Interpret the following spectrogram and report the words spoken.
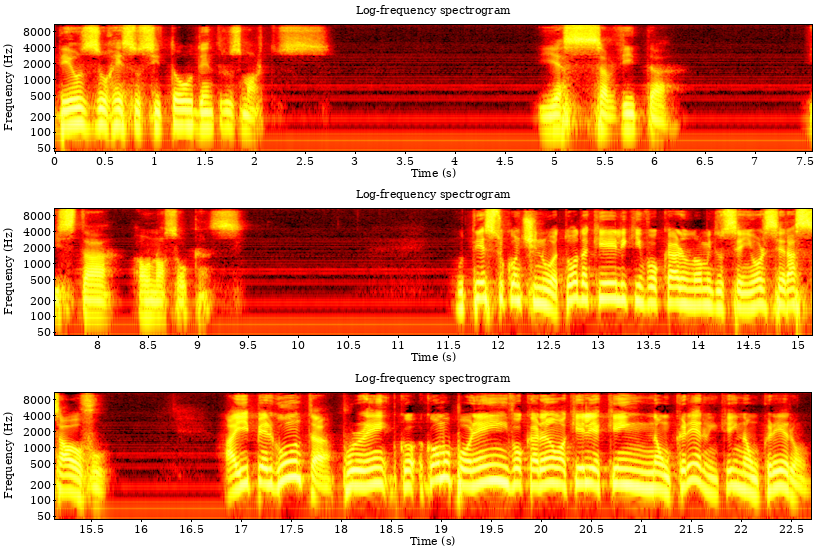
Deus o ressuscitou dentre os mortos. E essa vida está ao nosso alcance. O texto continua: todo aquele que invocar o nome do Senhor será salvo. Aí pergunta: porém, como, porém, invocarão aquele a quem não creram, em quem não creram?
